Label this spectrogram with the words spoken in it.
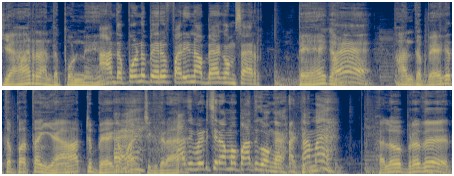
யார் அந்த பொண்ணு? அந்த பொண்ணு பேரு ஃபரீனா பேகம் சார் பேகம். அந்த பேகத்தை பார்த்தா என் ஆட்டு பேகமா அடிச்சுக்குதுடா. அது வெடிச்சிடாம பாத்துக்கோங்க. ஆமா. ஹலோ பிரதர்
